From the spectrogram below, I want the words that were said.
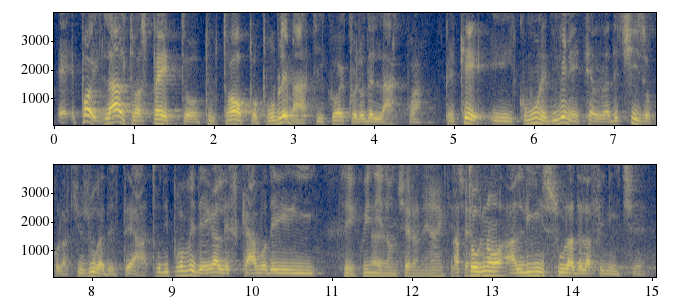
E poi l'altro aspetto purtroppo problematico è quello dell'acqua, perché il comune di Venezia aveva deciso con la chiusura del teatro di provvedere all'escavo dei rii. Sì, quindi eh, non c'era neanche... Attorno certo. all'insula della Fenice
